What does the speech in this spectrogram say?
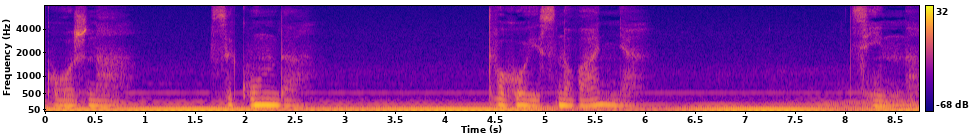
Кожна секунда твого існування цінна.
